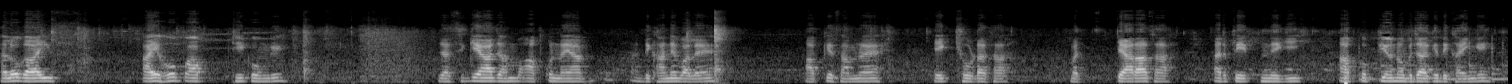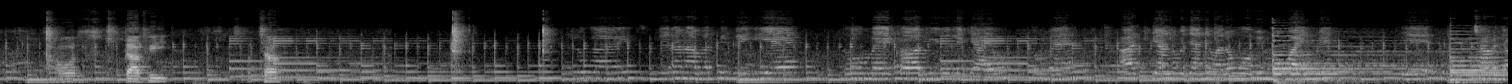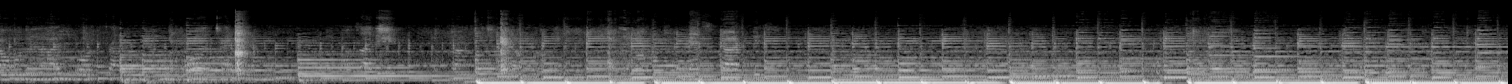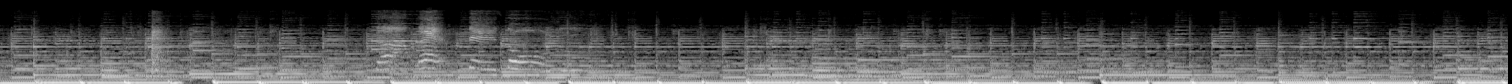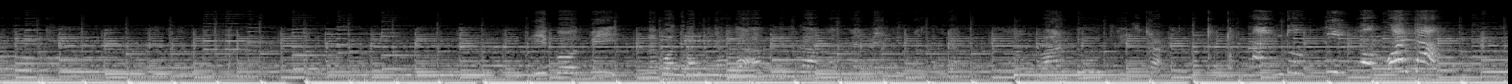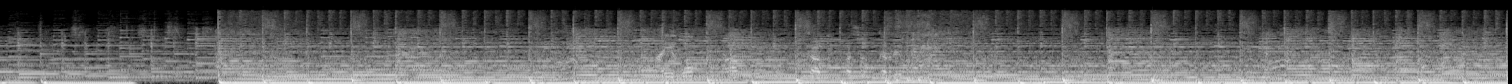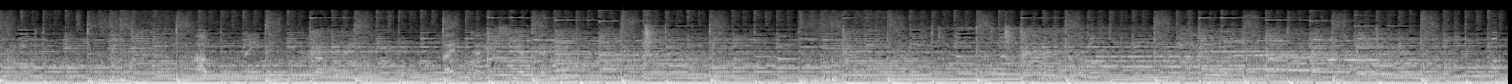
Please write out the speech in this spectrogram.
Hello guys I hope आप ठीक होंगे। जैसे कि आज हम आपको नया दिखाने वाले हैं। आपके सामने एक छोटा सा प्यारा सा अर्पित नेगी आपको पियानो बजा के दिखाएँगे और काफ़ी अच्छा। तो और वीडियो लेके आया हूँ। तो मैं आज पियानो बजाने वाला हूँ। वो भी मोबाइल में।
